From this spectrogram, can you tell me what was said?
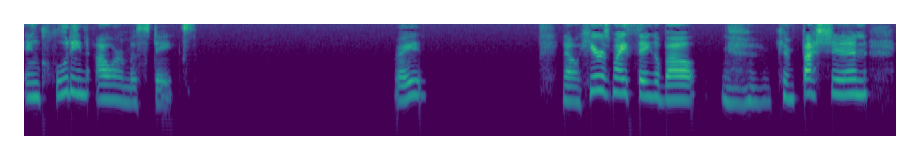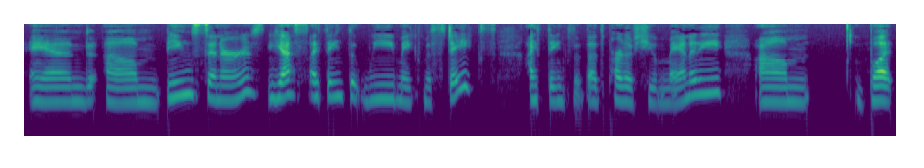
including our mistakes. Right? Now here's my thing about confession and um, being sinners. Yes i think that we make mistakes. I think that that's part of humanity. Um, but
